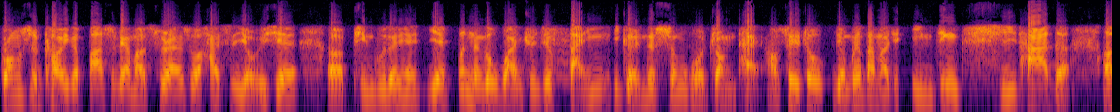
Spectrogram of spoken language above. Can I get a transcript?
光是靠一个巴氏量表，虽然说还是有一些呃评估的原因，也不能够完全去反映一个人的生活状态啊。所以说有没有办法去引进其他的啊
